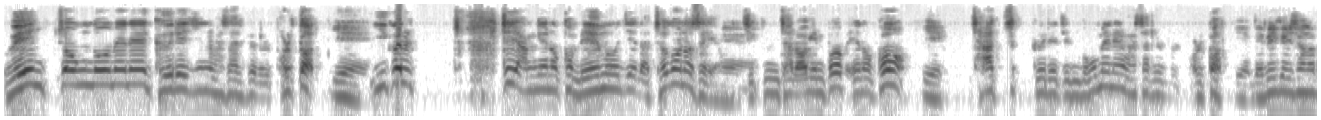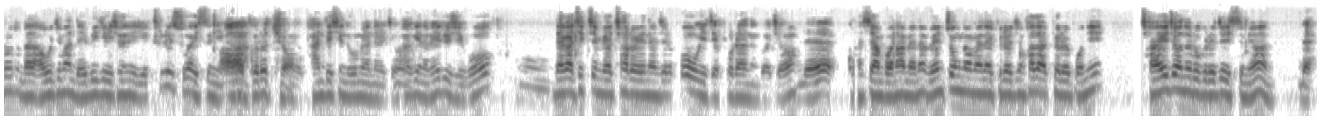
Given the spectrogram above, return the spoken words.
왼쪽 노면에 그려진 화살표를 볼 것. 예, 이걸 철저히 안겨놓고 메모지에다 적어놓으세요. 네. 직진 차로 확인법 해놓고 예, 좌측 그려진 노면의 화살표를 볼 것. 예. 내비게이션으로도 나오지만 내비게이션이 이게 틀릴 수가 있으니까 아, 그렇죠. 반드시 노면을 좀 어. 확인을 해주시고 음, 내가 직진 몇 차로에 있는지를 꼭 이제 보라는 거죠. 네, 다시 한번 하면은 왼쪽 노면에 그려진 화살표를 보니 좌회전으로 그려져 있으면 네.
